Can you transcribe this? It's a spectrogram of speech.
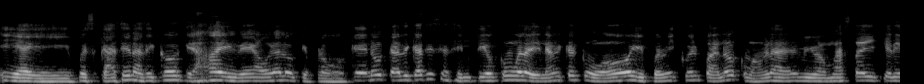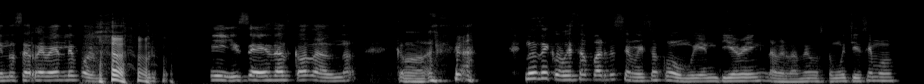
y ahí pues casi así como que, ay, ve ahora lo que provoqué, ¿no? Casi, casi se sintió como la dinámica como, ay, fue mi culpa, ¿no? Como ahora mi mamá está ahí queriendo ser rebelde por, por y hice esas cosas, ¿no? Como, no sé, como esta parte se me hizo como muy endearing, la verdad me gustó muchísimo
